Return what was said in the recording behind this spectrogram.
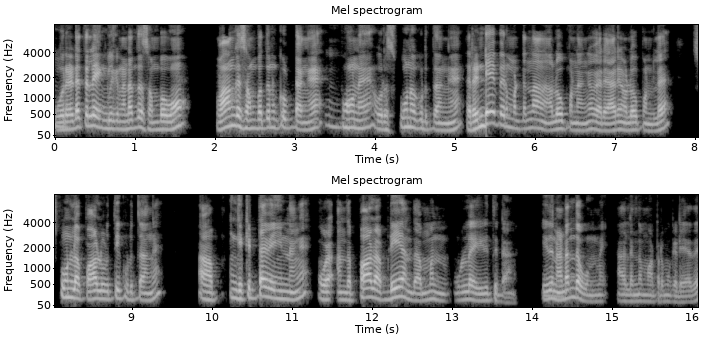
ஒரு இடத்துல எங்களுக்கு நடந்த சம்பவம் வாங்க சம்பத்துன்னு கூப்பிட்டாங்க. போனேன் ஒரு ஸ்பூனை கொடுத்தாங்க. ரெண்டே பேர் மட்டும்தான் அலோவ் பண்ணாங்க வேற யாரையும் அலோவ் பண்ணல. ஸ்பூனில் பால் ஊற்றி கொடுத்தாங்க. இங்கே கிட்ட வைனாங்க ஒ- அந்த பால் அப்படியே அந்த அம்மன் உள்ளே இழுத்துட்டாங்க. இது நடந்த உண்மை. அதில் எந்த மாற்றமும் கிடையாது.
